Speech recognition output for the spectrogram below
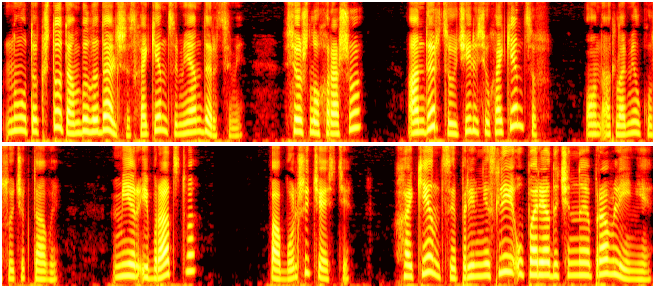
Ну, так что там было дальше с хакенцами и андерцами? Все шло хорошо? Андерцы учились у хакенцев? Он отломил кусочек тавы. Мир и братство? По большей части. Хакенцы привнесли упорядоченное правление,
